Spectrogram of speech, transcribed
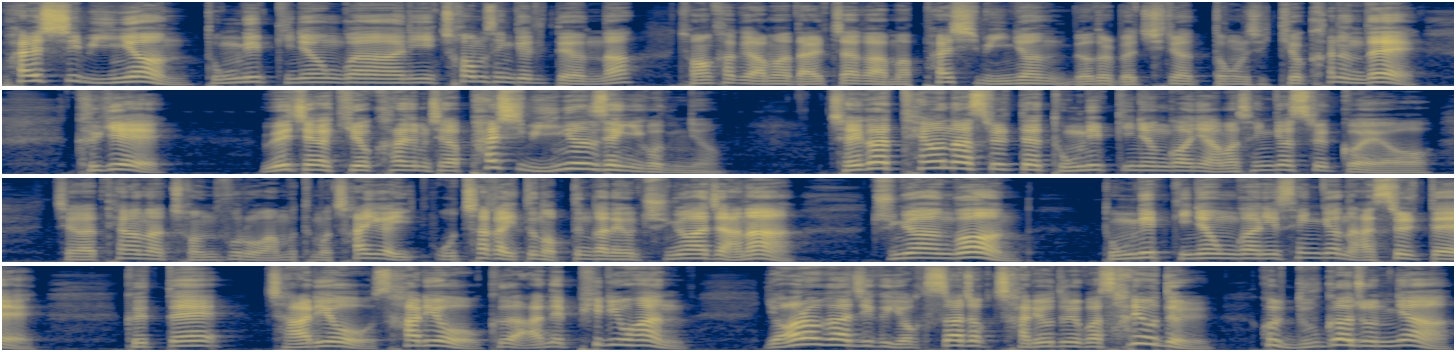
82년 독립기념관이 처음 생길 때였나? 정확하게 아마 날짜가 아마 82년 몇 월 며칠이었던 걸로 기억하는데 그게 왜 제가 기억하냐면 제가 82년생이거든요. 제가 태어났을 때 독립기념관이 아마 생겼을 거예요. 제가 태어나 전후로 아무튼 뭐 차이가 오차가 있든 없든 간에 그건 중요하지 않아. 중요한 건 독립기념관이 생겨났을 때 그때 자료, 사료 그 안에 필요한 여러 가지 그 역사적 자료들과 사료들 그걸 누가 줬냐?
